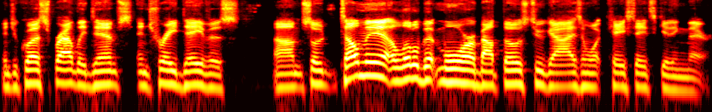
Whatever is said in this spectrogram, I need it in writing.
in Jaquez Bradley Demps and Trey Davis. Um, so tell me a little bit more about those two guys and what K State's getting there.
